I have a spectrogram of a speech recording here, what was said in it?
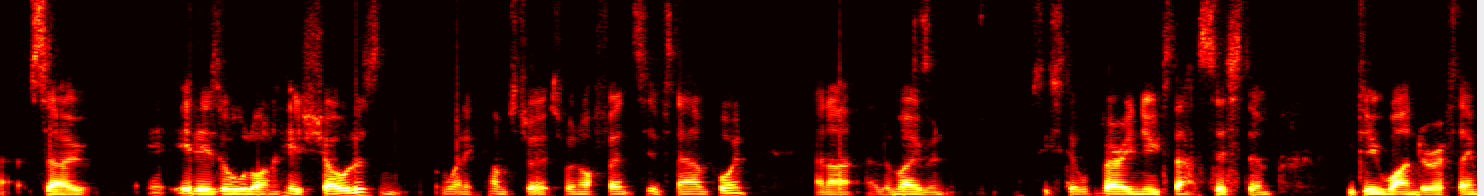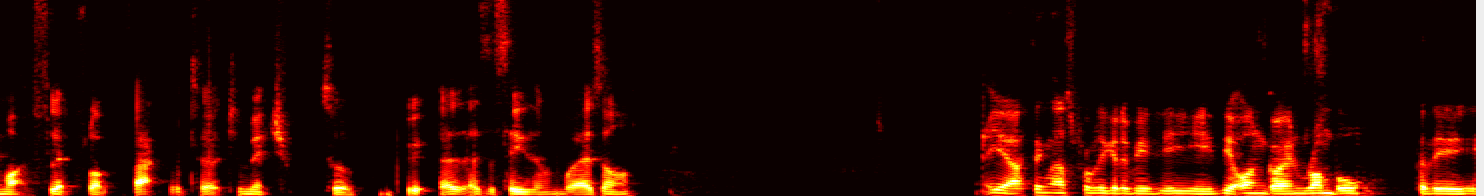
Uh, so it, it is all on his shoulders, and when it comes to to an offensive standpoint, and I, at the moment, obviously, still very new to that system. You do wonder if they might flip flop backward to, to Mitch sort of as the season wears on yeah, I think that's probably going to be the, the ongoing rumble for the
